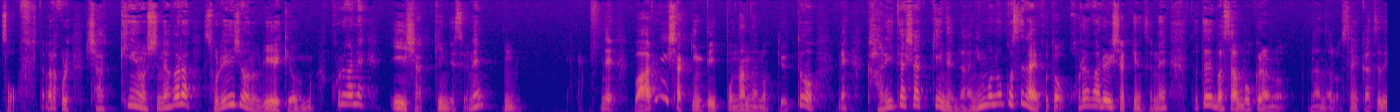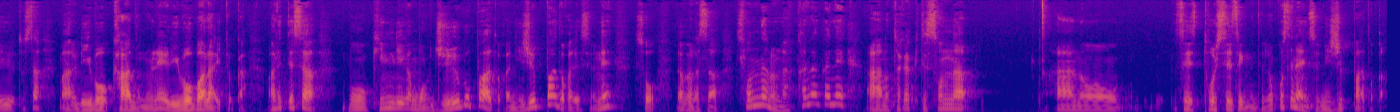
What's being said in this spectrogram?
そう。だからこれ借金をしながらそれ以上の利益を生む。これがねいい借金ですよね。うん。で悪い借金って一方何なのっていうと、ね、借りた借金で何も残せないこと。これ悪い借金ですよね。例えばさ僕らのなんだろう生活で言うとさ、まあ、リボカードのねリボ払いとか。あれってさもう金利がもう15%とか20%とかですよね。そう。だからさそんなのなかなかねあの高くてそんなあの投資成績なんて残せないんですよ。20%とか。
